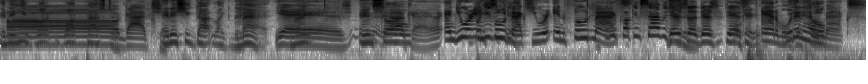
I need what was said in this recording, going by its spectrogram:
and then he wa- walked oh, past her. Oh, gotcha. and then she got like mad Yeah. right And so- okay, and you were in Food. Max. You were in Food And Max. fucking savages. there's a there's there's Okay, animals would it in help- FoodMaxx.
